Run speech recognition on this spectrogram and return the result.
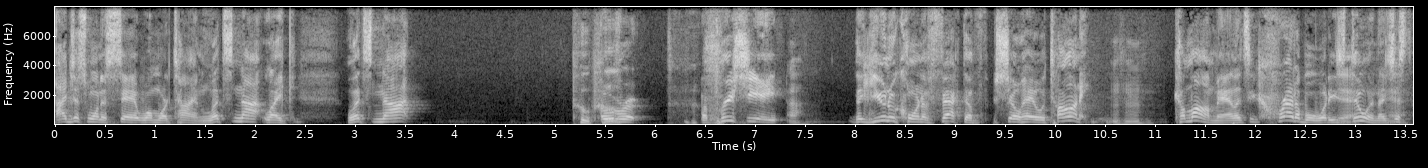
I just want to say it one more time. Let's not like, let's not Poo poo. over appreciate the unicorn effect of Shohei Ohtani. Come on, man. It's incredible what he's Mm-hmm. Yeah, doing. It's yeah. just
